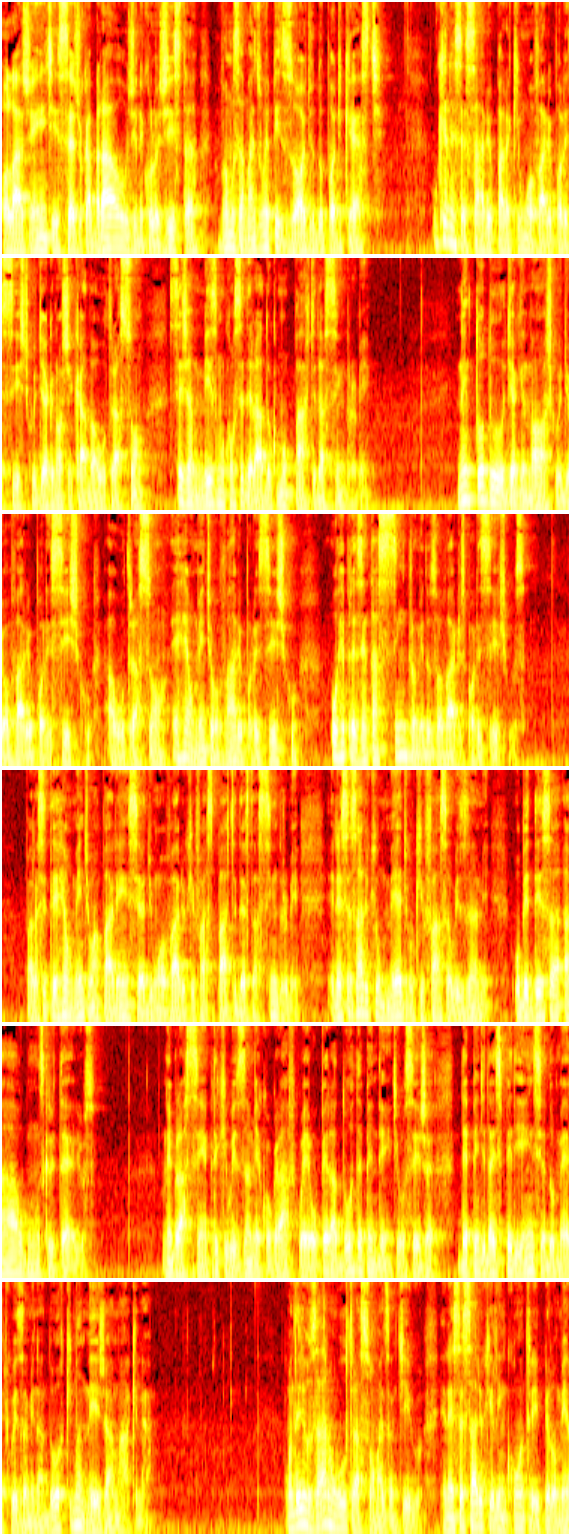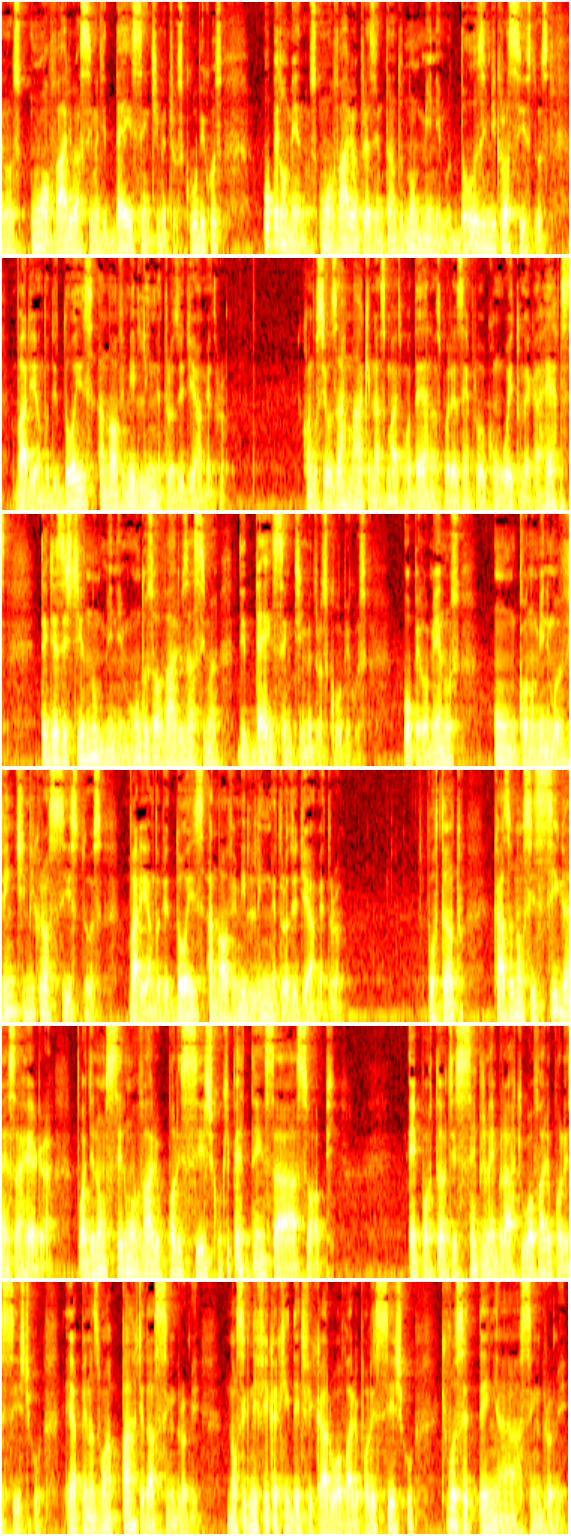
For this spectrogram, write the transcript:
Olá, gente. Sérgio Cabral, ginecologista. Vamos a mais um episódio do podcast. O que é necessário para que um ovário policístico diagnosticado a ultrassom seja mesmo considerado como parte da síndrome? Nem todo diagnóstico de ovário policístico a ultrassom é realmente ovário policístico ou representa a síndrome dos ovários policísticos. Para se ter realmente uma aparência de um ovário que faz parte desta síndrome, é necessário que o médico que faça o exame obedeça a alguns critérios. Lembrar sempre que o exame ecográfico é operador dependente, ou seja, depende da experiência do médico examinador que maneja a máquina. Quando ele usar um ultrassom mais antigo, é necessário que ele encontre pelo menos um ovário acima de 10 centímetros cúbicos ou pelo menos um ovário apresentando no mínimo 12 microcistos, variando de 2 a 9 milímetros de diâmetro. Quando se usar máquinas mais modernas, por exemplo, com 8 MHz, tem de existir no mínimo um dos ovários acima de 10 centímetros cúbicos, ou pelo menos um com no mínimo 20 microcistos, variando de 2 a 9 milímetros de diâmetro. Portanto, caso não se siga essa regra, pode não ser um ovário policístico que pertença à SOP. É importante sempre lembrar que o ovário policístico é apenas uma parte da síndrome. Não significa que identificar o ovário policístico que você tenha a síndrome.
